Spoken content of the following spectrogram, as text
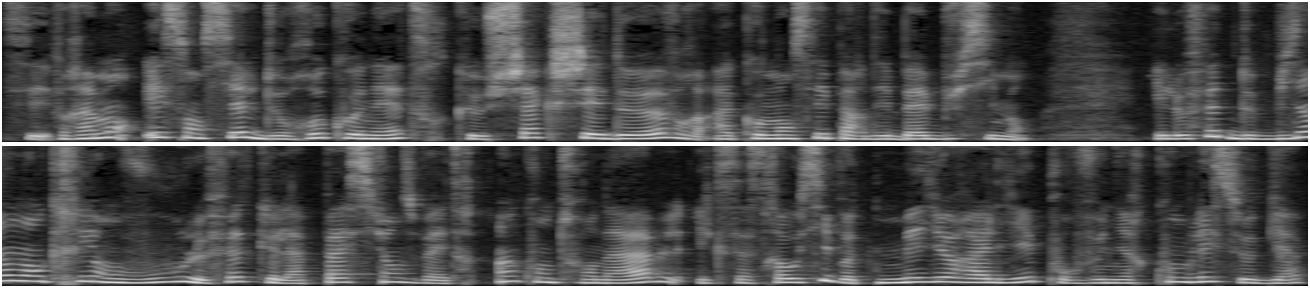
C'est vraiment essentiel de reconnaître que chaque chef-d'œuvre a commencé par des balbutiements. Et le fait de bien ancrer en vous le fait que la patience va être incontournable et que ça sera aussi votre meilleur allié pour venir combler ce gap,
